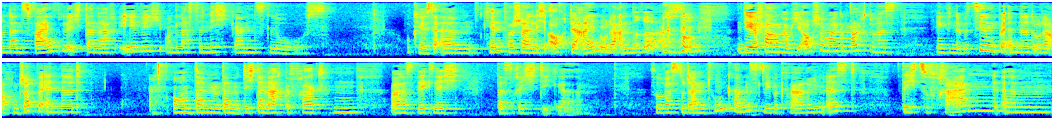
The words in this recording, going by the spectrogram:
und dann zweifle ich danach ewig und lasse nicht ganz los. Okay, das ähm, kennt wahrscheinlich auch der ein oder andere. Also die Erfahrung habe ich auch schon mal gemacht. Du hast irgendwie eine Beziehung beendet oder auch einen Job beendet und dann, dann dich danach gefragt, hm, war das wirklich das Richtige? So, was du dann tun kannst, liebe Karin, ist, dich zu fragen, ähm,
